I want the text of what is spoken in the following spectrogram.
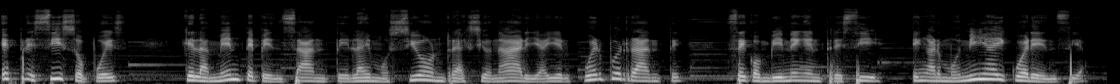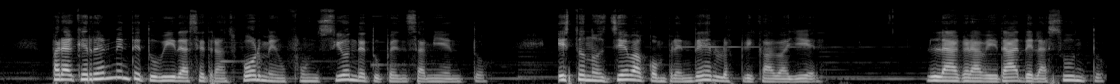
Es preciso, pues, que la mente pensante, la emoción reaccionaria y el cuerpo errante se combinen entre sí en armonía y coherencia, para que realmente tu vida se transforme en función de tu pensamiento. Esto nos lleva a comprender lo explicado ayer. La gravedad del asunto,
